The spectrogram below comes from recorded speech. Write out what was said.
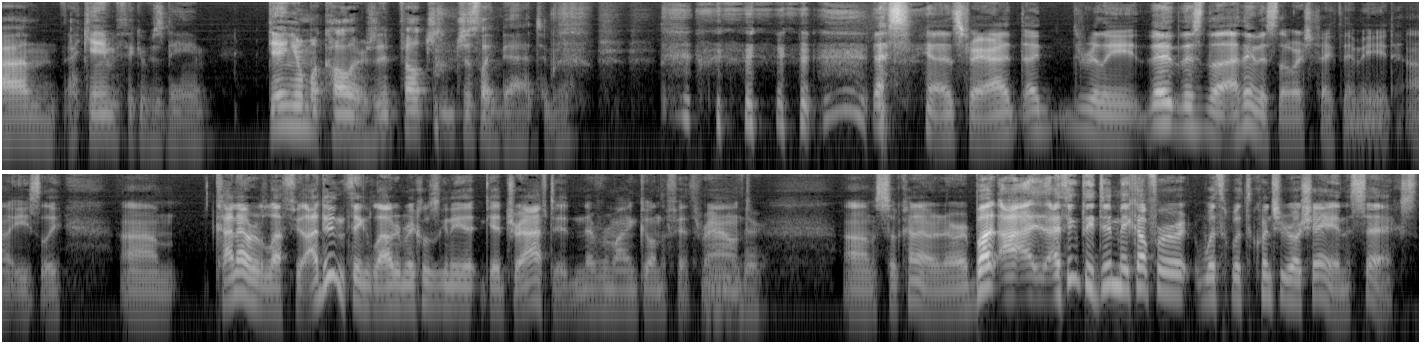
Um, I can't even think of his name. Daniel McCullers. It felt just like that to me. that's yeah, that's fair. I, I really this is the I think this is the worst pick they made uh, easily. Um, kind of out of left field. I didn't think Loudermilk was going to get, drafted. Never mind go in the fifth round. Um, so kind of out of nowhere. But I I think they did make up for it with with Quincy Roche in the sixth.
